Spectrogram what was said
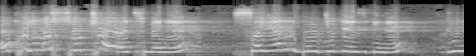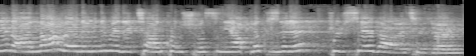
Okulumuz Türkçe öğretmeni Sayın Burcu Gezgin'i günün anlam ve önemini belirten konuşmasını yapmak üzere kürsüye davet ediyorum.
